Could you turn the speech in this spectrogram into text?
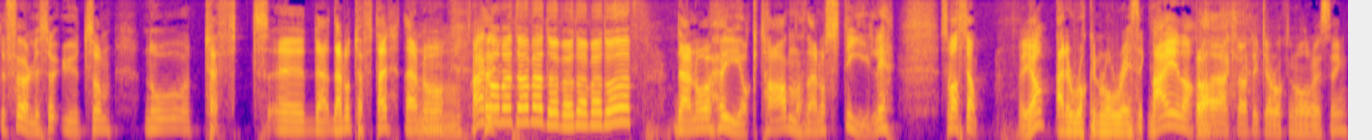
Det føles jo ut som noe tøft. Eh, Det er, det er noe tøft her. Det er noe, Mm. Her kommer døv, døv, døv, døv. det er noe høyoktan. Det er noe stilig. Sebastian, Ja. er det rock'n'roll racing? Nei da, det er klart ikke rock'n'roll racing.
